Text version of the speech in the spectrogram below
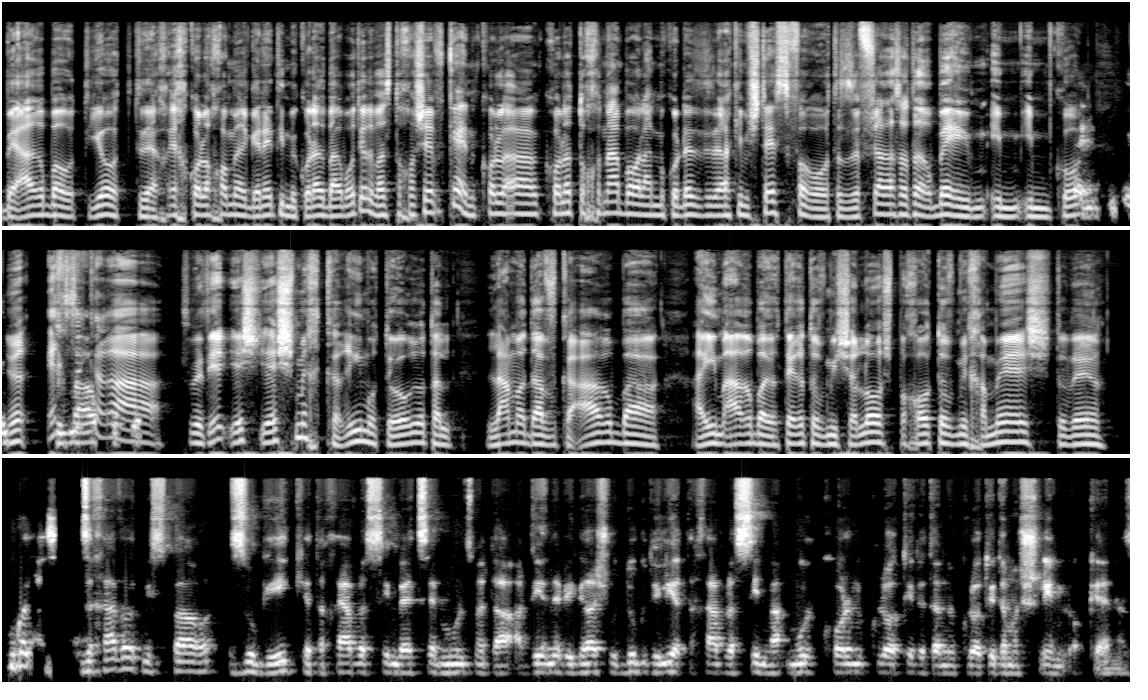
בארבע אותיות, איך כל החומר הגנטי מקודד בארבע אותיות, ואז אתה חושב, כן, כל, ה, כל התוכנה בעולם מקודדת רק עם שתי ספרות, אז אפשר לעשות הרבה עם, עם, עם קוד. כן, איך זה קרה? זאת אומרת, יש, יש מחקרים או תיאוריות על למה דווקא ארבע, האם ארבע יותר טוב משלוש, פחות טוב מחמש, אתה יודע. זה חייב להיות מספר זוגי, כי אתה חייב לשים בעצם מול, זאת אומרת, ה-DNA בגלל שהוא דו-גדילי, אתה חייב לשים מול כל נוקלוטיד את הנוקלוטיד המשלים לו, כן? אז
